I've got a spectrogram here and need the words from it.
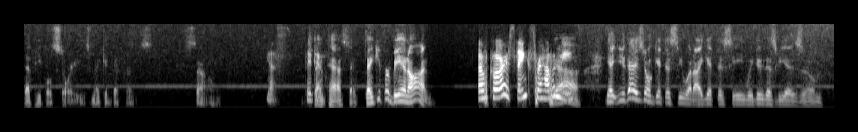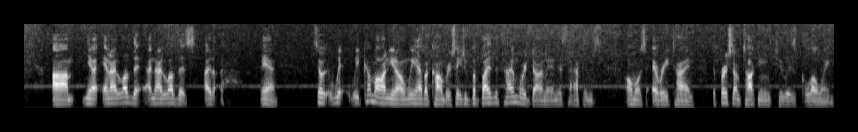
that people's stories make a difference. So Yes, they do. fantastic. Thank you for being on. Of course. Thanks for having yeah. me. Yeah, you guys don't get to see what I get to see. We do this via Zoom. Um, yeah, and I love that and I love this. I man. So we we come on, you know, and we have a conversation, but by the time we're done, and this happens almost every time, the person I'm talking to is glowing.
